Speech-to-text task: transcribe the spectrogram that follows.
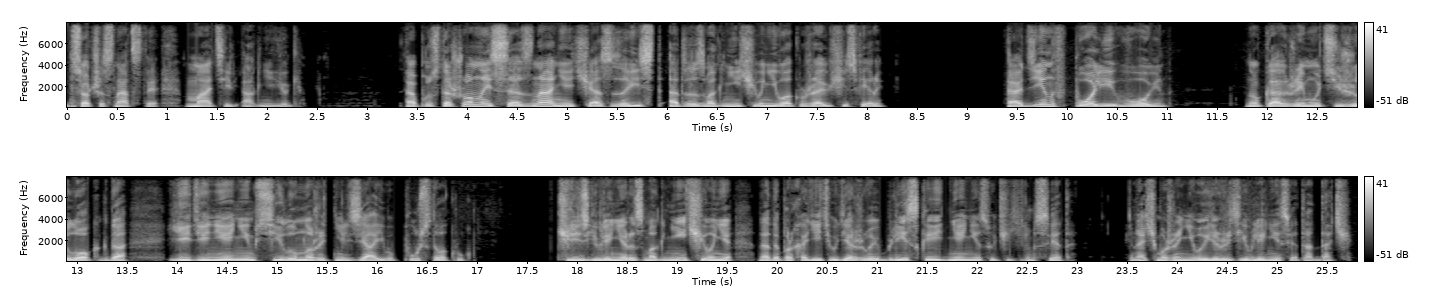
516. Матерь Агни-йоги. Опустошенность сознания часто зависит от размагничивания его окружающей сферы. Один в поле воин, но как же ему тяжело, когда единением силы умножить нельзя, его пусто вокруг. Через явление размагничивания надо проходить, удерживая близкое единение с учителем света, иначе можно не выдержать явление светоотдачи.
